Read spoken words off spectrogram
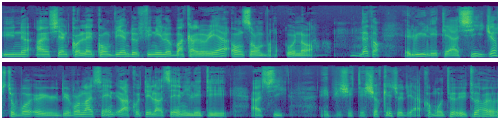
une ancienne collègue qu'on vient de finir le baccalauréat ensemble au nord. D'accord. Et lui, il était assis juste devant la scène, à côté de la scène, il était assis. Et puis j'étais choqué, je dis, ah, comment tu, toi, euh,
